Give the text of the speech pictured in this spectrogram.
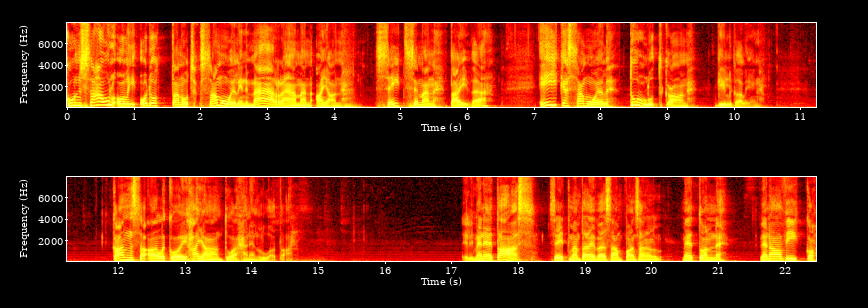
Kun Saul oli odottanut Samuelin määräämän ajan, seitsemän päivää, eikä Samuel tullutkaan Gilgaliin. Kansa alkoi hajaantua hänen luotaan. Eli menee taas seitsemän päivää, Sampa on sanonut, mene tonne, venaa viikko,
